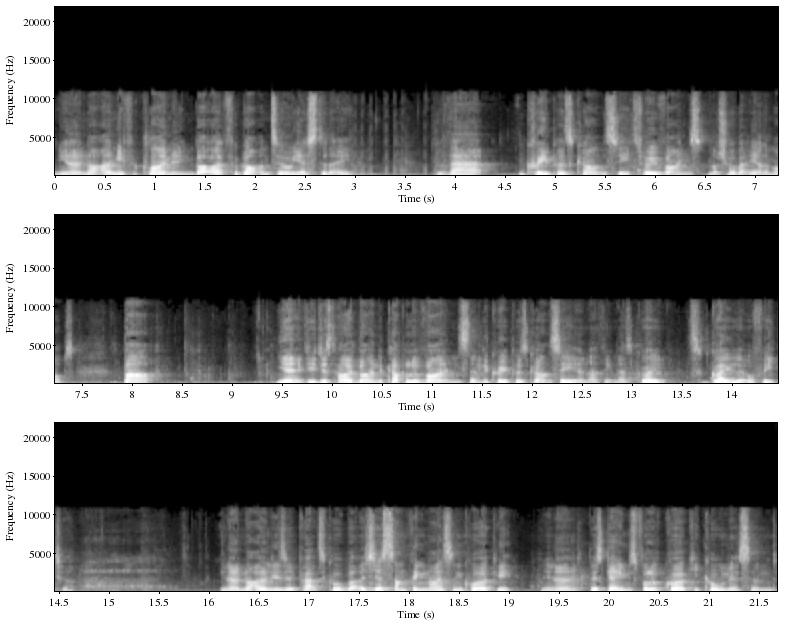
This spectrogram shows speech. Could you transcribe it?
You know, not only for climbing, but I forgot until yesterday that creepers can't see through vines. I'm not sure about the other mobs. But yeah, if you just hide behind a couple of vines, then the creepers can't see you, and I think that's great. It's a great little feature. You know, not only is it practical, but it's just something nice and quirky. You know, this game's full of quirky coolness and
